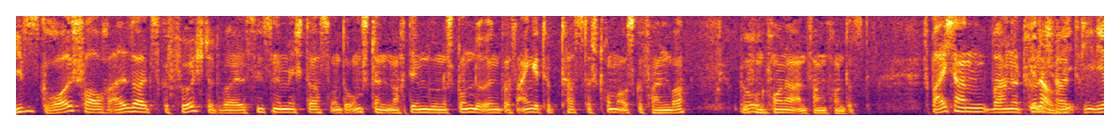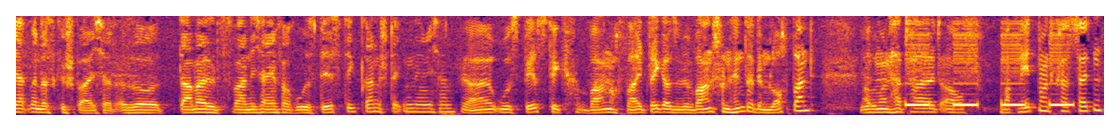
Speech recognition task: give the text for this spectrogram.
Dieses Geräusch war auch allseits gefürchtet, weil es hieß nämlich, dass unter Umständen, nachdem du eine Stunde irgendwas eingetippt hast, der Strom ausgefallen war, du oh. von vorne anfangen konntest. Speichern war natürlich genau, halt. Wie, wie, hat man das gespeichert? Also damals war nicht einfach USB-Stick dran stecken, nehme ich an. Ja, USB-Stick war noch weit weg. Also wir waren schon hinter dem Lochband, ja. aber man hat halt auf Magnetbandkassetten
